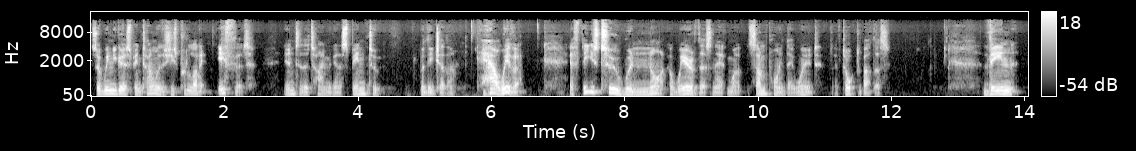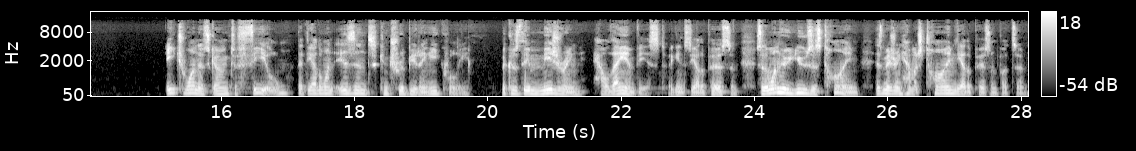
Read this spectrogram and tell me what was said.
So when you go spend time with her, she's put a lot of effort into the time you're going to spend to, with each other. However, if these two were not aware of this, and at some point they weren't, they've talked about this, then each one is going to feel that the other one isn't contributing equally because they're measuring how they invest against the other person. So the one who uses time is measuring how much time the other person puts in.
